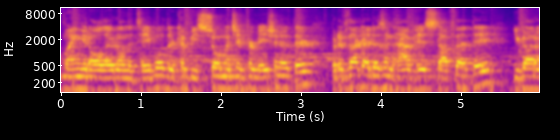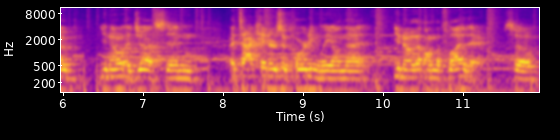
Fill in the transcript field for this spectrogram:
laying it all out on the table. There could be so much information out there, but if that guy doesn't have his stuff that day, you gotta, you know, adjust and attack hitters accordingly on that, you know, on the fly there. So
